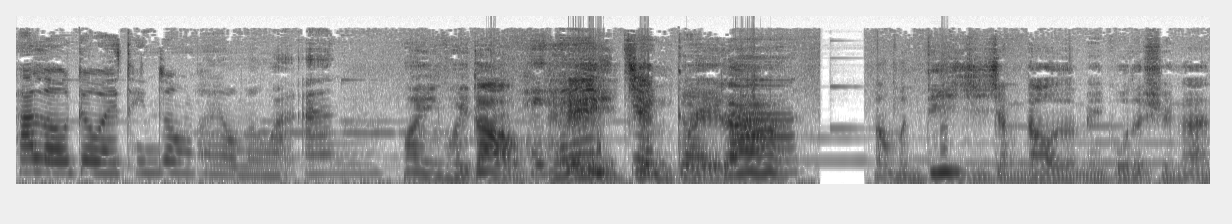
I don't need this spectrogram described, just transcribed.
Hello，各位听众朋友们，晚安！欢迎回到嘿嘿见鬼啦！那我们第一集讲到了美国的悬案，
